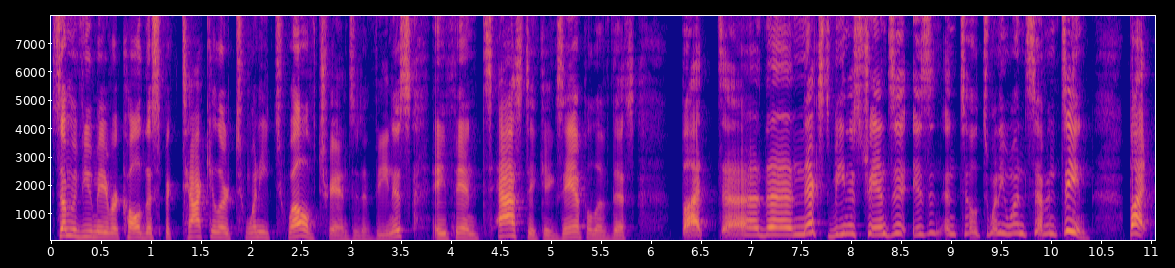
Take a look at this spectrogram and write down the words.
Some of you may recall the spectacular 2012 transit of Venus, a fantastic example of this. But uh, the next Venus transit isn't until 2117. But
